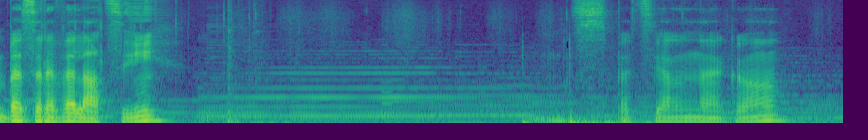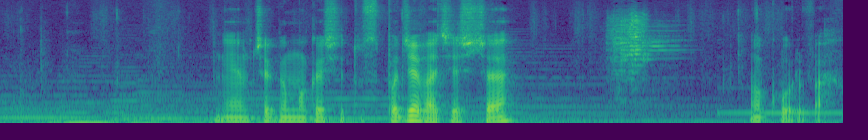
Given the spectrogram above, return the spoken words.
bez rewelacji. Nic specjalnego. Nie wiem czego mogę się tu spodziewać jeszcze. O kurwa.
